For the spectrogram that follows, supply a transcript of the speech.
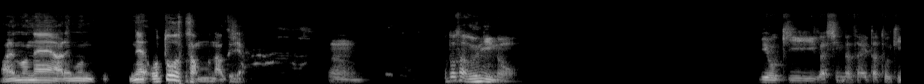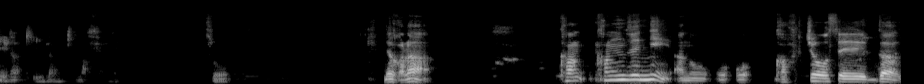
あれもね、あれもね、お父さんも泣くじゃん。うん。お父さん、ウニの病気が診断された時に泣き泣きますよね。そう。だから、かん完全に、あの、おお家父長制が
